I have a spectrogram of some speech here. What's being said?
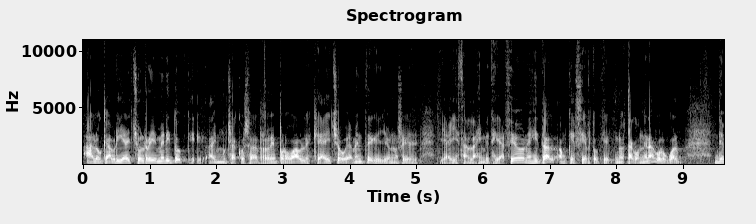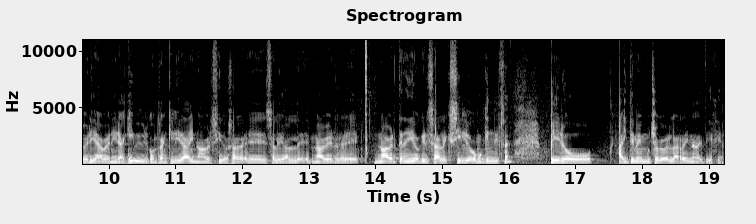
a lo que habría hecho el rey emérito, que hay muchas cosas reprobables que ha hecho, obviamente, que yo no sé, y ahí están las investigaciones y tal, aunque es cierto que no está condenado, con lo cual debería venir aquí, vivir con tranquilidad y no haber sido eh, salido no haber eh, no haber tenido que irse al exilio, como quien dice, pero ahí tiene mucho que ver la reina Leticia.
